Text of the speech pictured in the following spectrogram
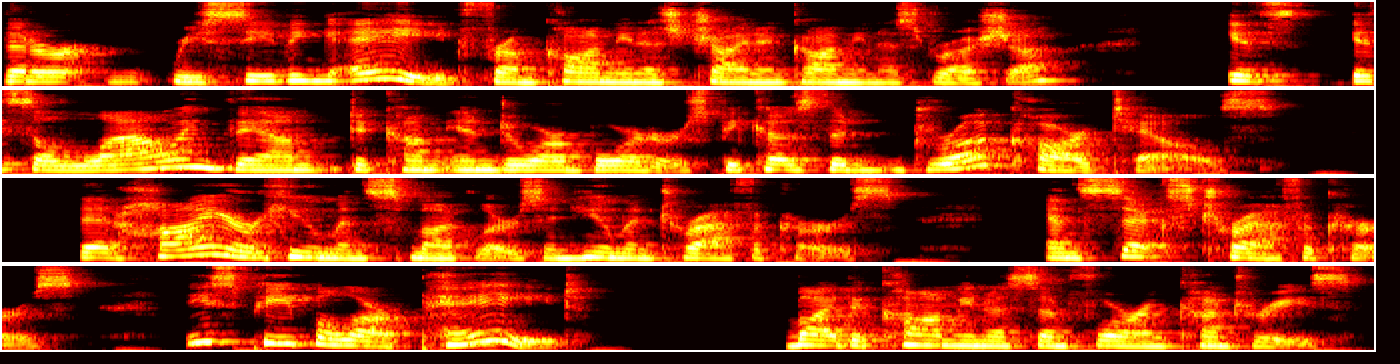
that are receiving aid from communist China and communist Russia. It's, it's allowing them to come into our borders because the drug cartels that hire human smugglers and human traffickers and sex traffickers. These people are paid by the communists and foreign countries,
